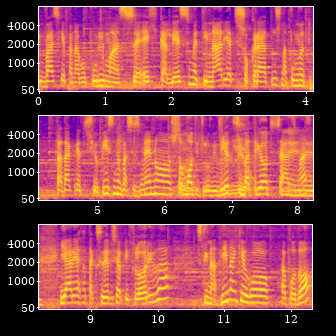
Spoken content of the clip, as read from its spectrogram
Η Βάσια Παναγοπούλου μας έχει καλέσει με την άρια της Σοκράτους. Να πούμε ότι τα δάκρυα της Σιωπής είναι βασισμένο στο μότιτλο βιβλίο της βιβλίο. συμπατριώτησάς Ναι, μας. ναι. Η Άρια θα ταξιδέψει από τη Φλόριδα στην Αθήνα και εγώ από εδώ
